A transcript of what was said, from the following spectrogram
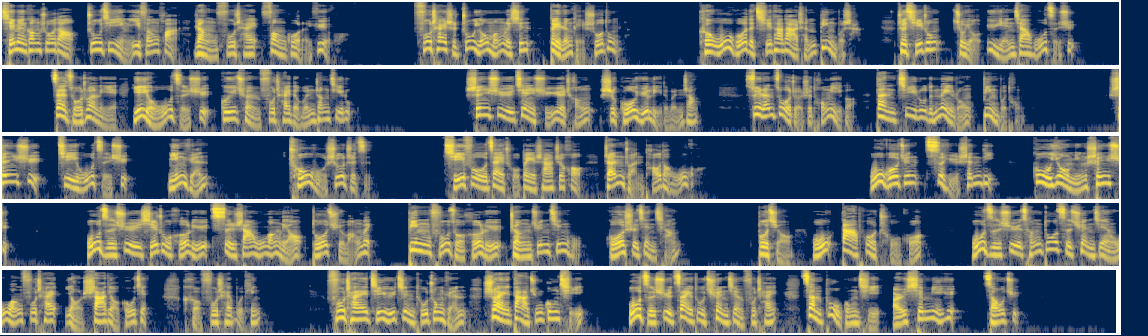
前面刚说到，朱姬颖一番话让夫差放过了越国。夫差是猪油蒙了心，被人给说动了。可吴国的其他大臣并不傻，这其中就有预言家伍子胥。在《左传》里也有伍子胥规劝夫差的文章记录。申叙见许越城是国语里的文章，虽然作者是同一个，但记录的内容并不同。申叙即伍子胥，名元，楚武奢之子。其父在楚被杀之后，辗转逃到吴国。吴国君赐予申地，故又名申叙。伍子胥协助阖闾刺杀吴王僚，夺取王位，并辅佐阖闾整军精武，国势渐强。不久，吴大破楚国。伍子胥曾多次劝谏吴王夫差要杀掉勾践，可夫差不听。夫差急于进图中原，率大军攻齐。伍子胥再度劝谏夫差，暂不攻齐，而先灭越，遭拒。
